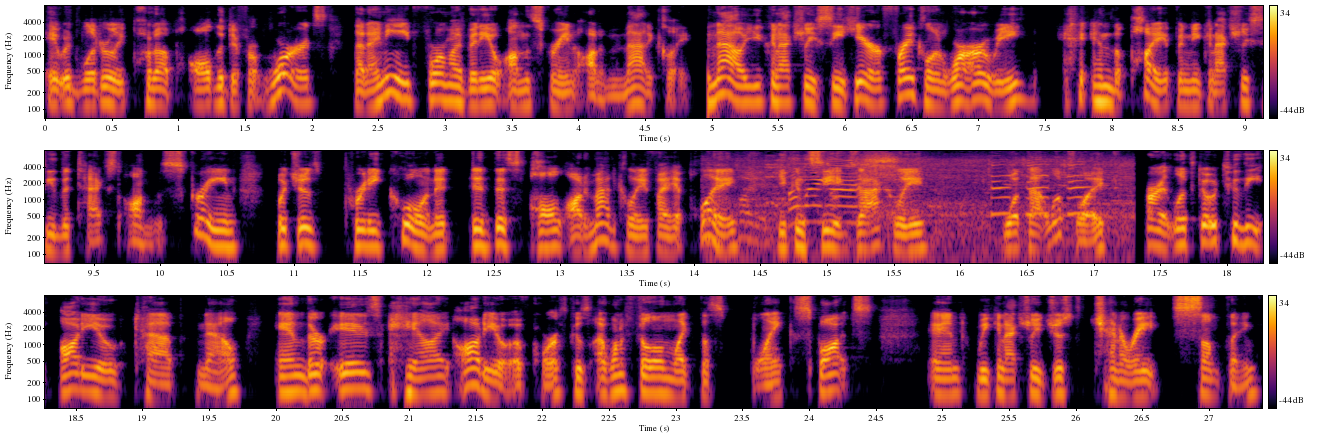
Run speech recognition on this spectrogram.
it would literally put up all the different words that I need for my video on the screen automatically. Now you can actually see here, Franklin, where are we? in the pipe and you can actually see the text on the screen, which is pretty cool. And it did this all automatically. If I hit play, you can oh see exactly what that looks like. All right, let's go to the audio tab now. And there is AI audio, of course, because I want to fill in like the blank spots and we can actually just generate something.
